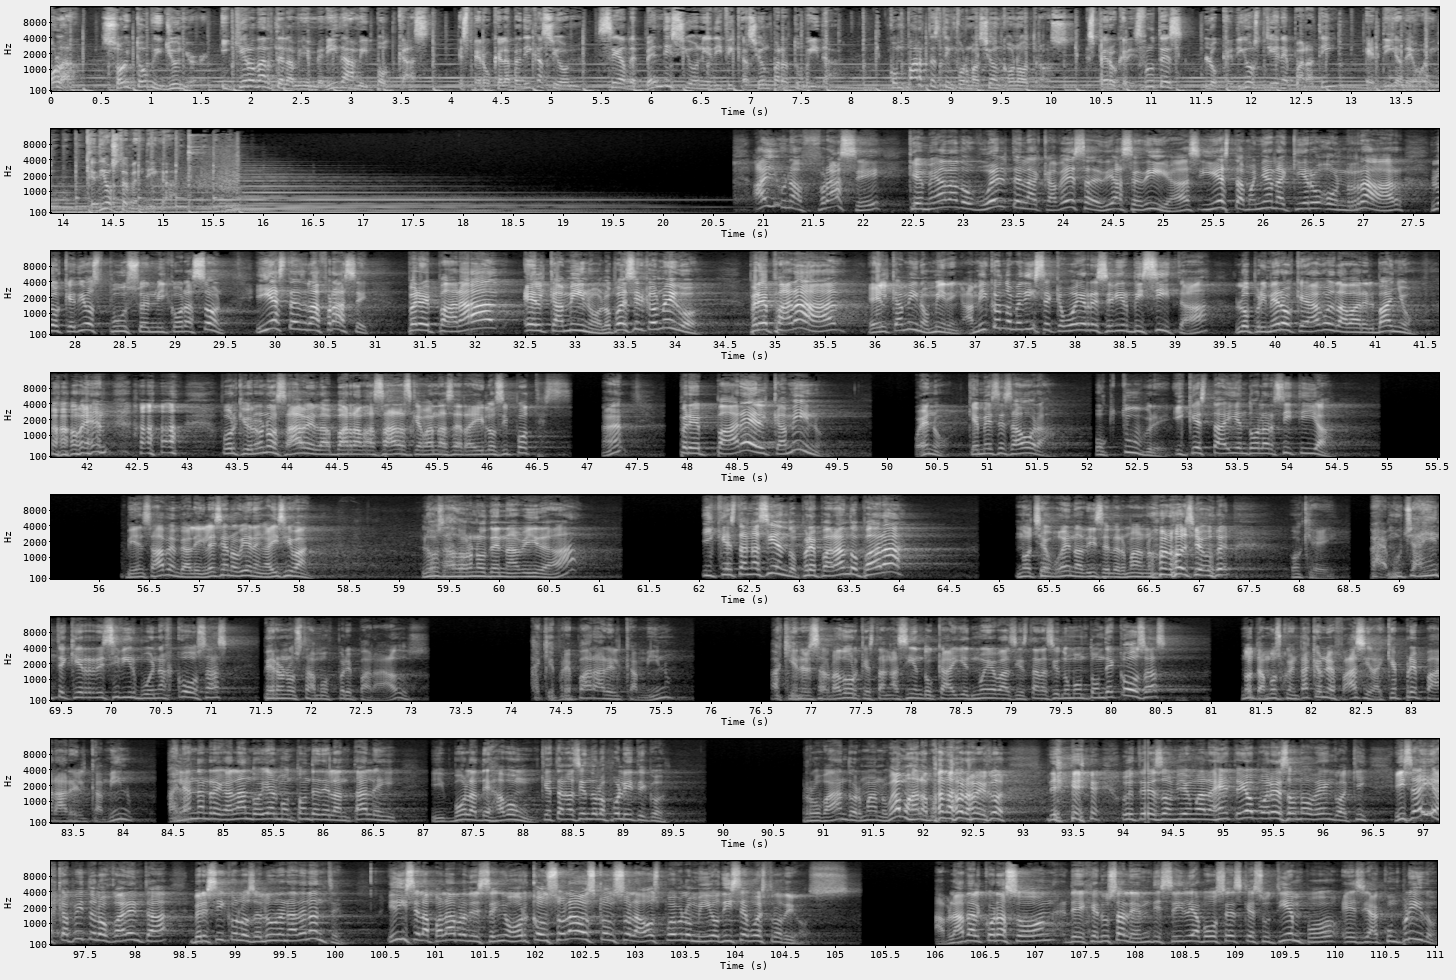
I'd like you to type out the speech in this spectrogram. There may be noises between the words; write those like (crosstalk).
Hola, soy Toby Jr. y quiero darte la bienvenida a mi podcast. Espero que la predicación sea de bendición y edificación para tu vida. Comparte esta información con otros. Espero que disfrutes lo que Dios tiene para ti el día de hoy. Que Dios te bendiga. Hay una frase que me ha dado vuelta en la cabeza desde hace días y esta mañana quiero honrar lo que Dios puso en mi corazón. Y esta es la frase, preparad el camino. ¿Lo puedes decir conmigo? Preparad el camino. Miren, a mí cuando me dice que voy a recibir visita, lo primero que hago es lavar el baño. (laughs) Amén. (laughs) Porque uno no sabe las barrabasadas que van a hacer ahí los hipotes. ¿Ah? Preparé el camino. Bueno, ¿qué mes es ahora? Octubre. ¿Y qué está ahí en Dollar City ya? Bien saben, a la iglesia no vienen, ahí sí van. Los adornos de Navidad. ¿Y qué están haciendo? Preparando para Nochebuena, dice el hermano. (laughs) Nochebuena. Ok. Mucha gente quiere recibir buenas cosas, pero no estamos preparados. Hay que preparar el camino. Aquí en El Salvador, que están haciendo calles nuevas y están haciendo un montón de cosas, nos damos cuenta que no es fácil, hay que preparar el camino. Ahí le andan regalando ya el montón de delantales y, y bolas de jabón. ¿Qué están haciendo los políticos? Robando, hermano. Vamos a la (laughs) palabra mejor. (laughs) Ustedes son bien mala gente. Yo por eso no vengo aquí. Isaías capítulo 40, versículos del 1 en adelante. Y dice la palabra del Señor, consolaos, consolaos, pueblo mío, dice vuestro Dios. Hablad al corazón de Jerusalén, decidle a voces que su tiempo es ya cumplido,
